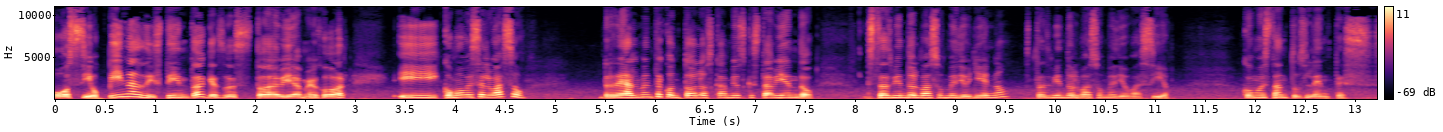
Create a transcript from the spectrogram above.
o si opinas distinto, que eso es todavía mejor, y cómo ves el vaso. Realmente con todos los cambios que está viendo, ¿estás viendo el vaso medio lleno? ¿Estás viendo el vaso medio vacío? ¿Cómo están tus lentes?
